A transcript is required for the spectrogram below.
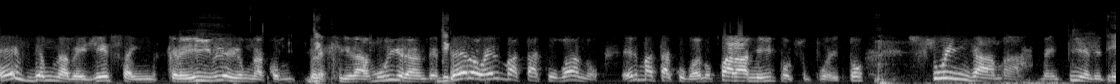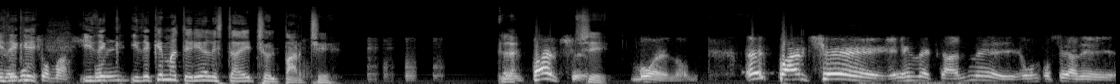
es de una belleza increíble, de una complejidad muy grande, pero el batá cubano, el batá cubano, para mí, por supuesto, swinga más, ¿me entiendes? ¿Y de, qué, más ¿y, de, ¿Y de qué material está hecho el parche? ¿El parche? Sí. Bueno, el parche es de carne, o, sea, de,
